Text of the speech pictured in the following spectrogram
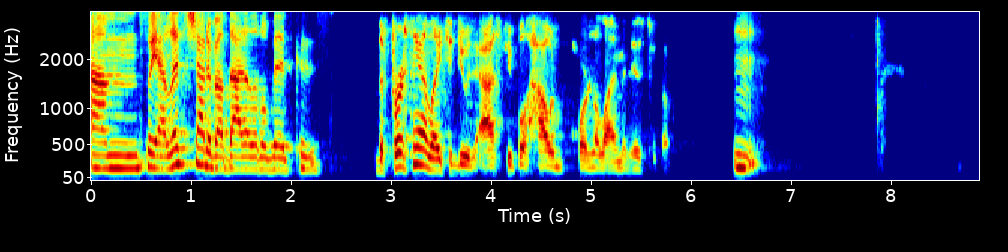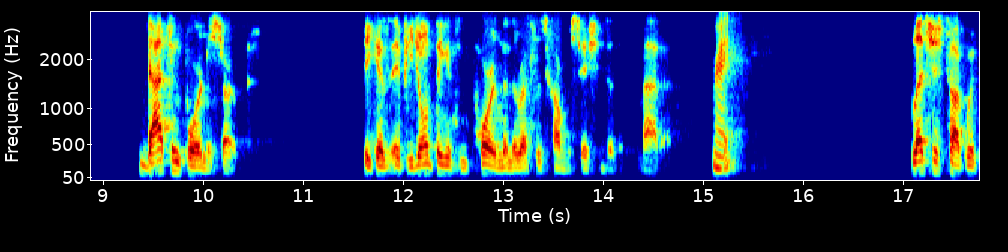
Um, so yeah, let's chat about that a little bit because the first thing I like to do is ask people how important alignment is to them. Mm. That's important to start with. Because if you don't think it's important, then the rest of this conversation doesn't matter. Right let's just talk with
